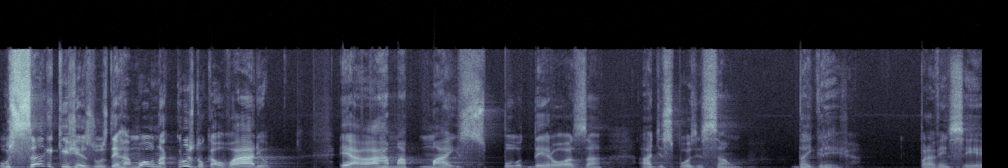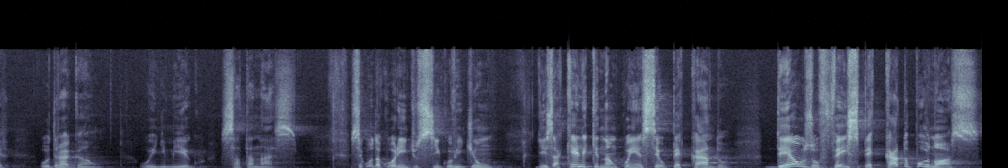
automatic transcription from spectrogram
O sangue que Jesus derramou na cruz do Calvário é a arma mais poderosa à disposição da igreja para vencer o dragão, o inimigo, Satanás. 2 Coríntios 5, 21 diz: Aquele que não conheceu o pecado, Deus o fez pecado por nós,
